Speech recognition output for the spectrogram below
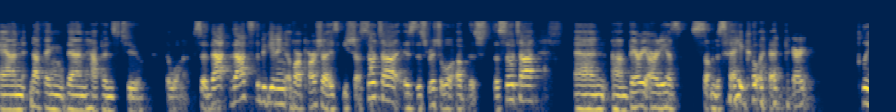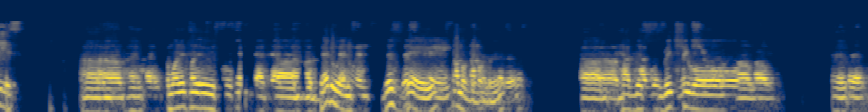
and nothing then happens to the woman. So that that's the beginning of our parsha is Isha Sota, is this ritual of the, the Sota. And um, Barry already has something to say. Go ahead, Barry, please. Uh, I, I, wanted to say that uh, the Bedouins this day, some of the Bedouins, uh, have this ritual of uh,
